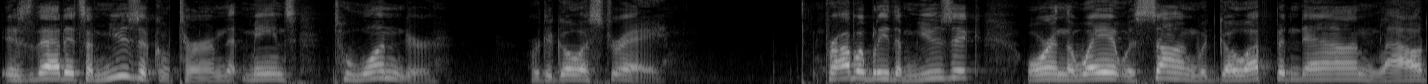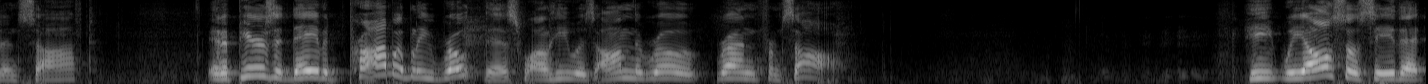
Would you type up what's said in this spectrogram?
is that it's a musical term that means to wander or to go astray. Probably the music or in the way it was sung would go up and down, loud and soft. It appears that David probably wrote this while he was on the road, run from Saul. He, we also see that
